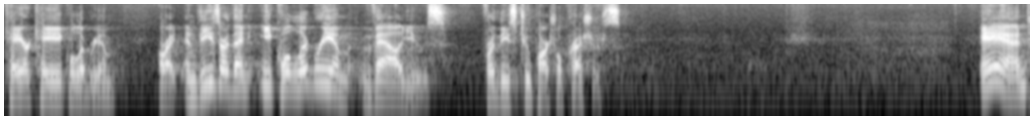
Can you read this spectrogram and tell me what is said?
K or K equilibrium. All right, and these are then equilibrium values for these two partial pressures. And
